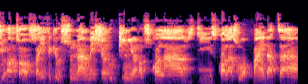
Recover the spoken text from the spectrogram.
The author of Sahih Fiqh Sunnah mentioned opinion of scholars, the scholars who opine that uh,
